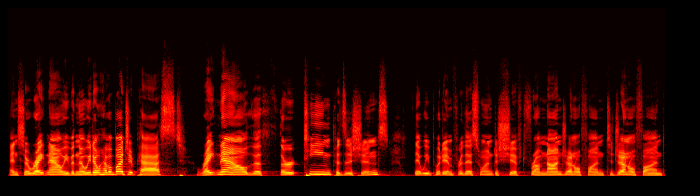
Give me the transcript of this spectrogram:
And so, right now, even though we don't have a budget passed, right now, the 13 positions that we put in for this one to shift from non general fund to general fund,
